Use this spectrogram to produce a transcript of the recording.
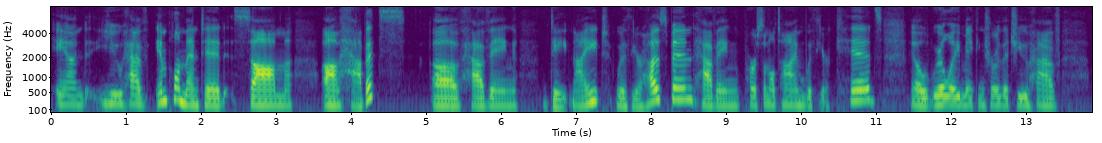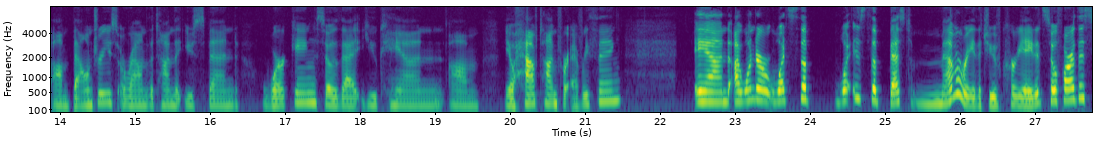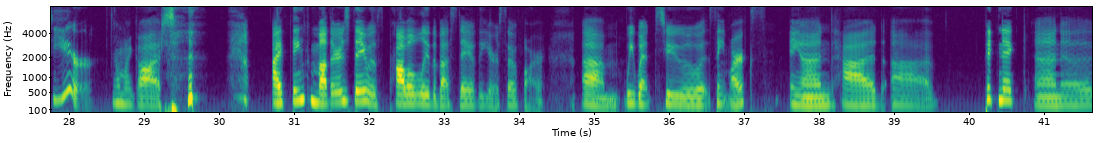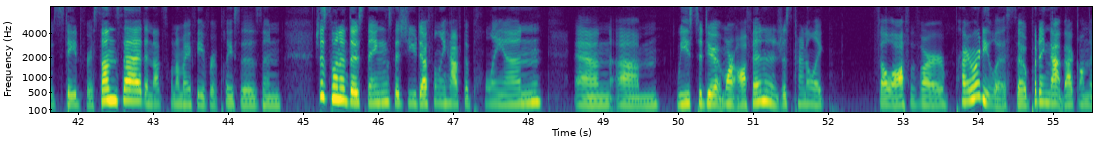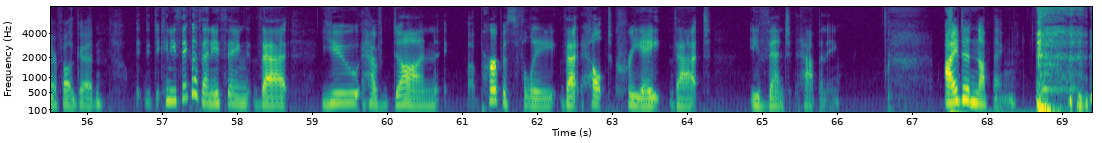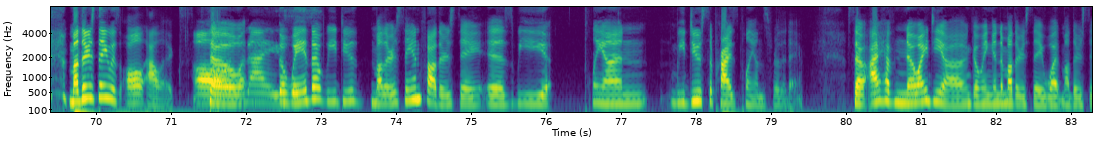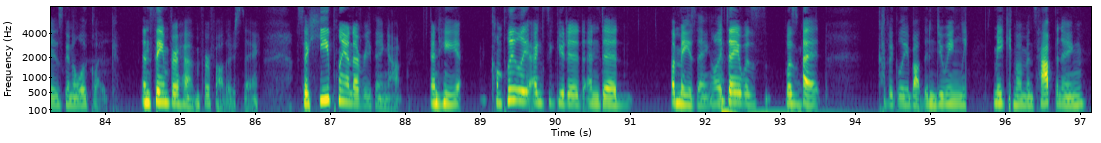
And you have implemented some um, habits of having date night with your husband, having personal time with your kids, you know, really making sure that you have um, boundaries around the time that you spend working so that you can um, you know have time for everything. And i wonder what's the what is the best memory that you've created so far this year? Oh my gosh. I think mother's day was probably the best day of the year so far um, we went to st mark's and had a picnic and uh, stayed for sunset, and that's one of my favorite places. And just one of those things that you definitely have to plan. And um, we used to do it more often, and it just kind of like fell off of our priority list. So putting that back on there felt good. Can you think of anything that you have done uh, purposefully that helped create that event happening? I did nothing. Mother's Day was all Alex. Oh, so The way that we do Mother's Day and Father's Day is we plan we do surprise plans for the day. So I have no idea going into Mother's Day what Mother's Day is going to look like. And same for him for Father's Day. So he planned everything out and he completely executed and did amazing. Like day was was good. Specifically about the doing making moments happening.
